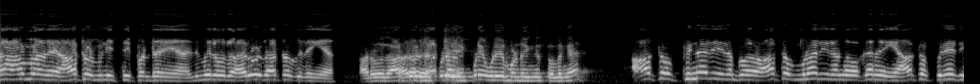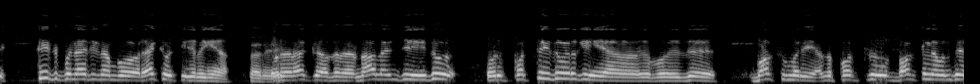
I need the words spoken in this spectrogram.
ஆமாங்க ஆட்டோ மினிஸ்ட்ரி பண்றேங்க. இது மாதிரி ஒரு அறுபது ஆட்டோ இருக்குதுங்க. அறுபது ஆட்டோ எப்படி. எப்படி ஊழியம் பண்ணுவீங்க சொல்லுங்க. ஆட்டோ பின்னாடி நம்ம ஆட்டோ முன்னாடி நாங்க உட்காருங்க ஆட்டோ பின்னாடி சீட்டு பின்னாடி நம்ம ரேக் வச்சுக்கிறீங்க. ஒரு ரேக் அதுல நாலஞ்சு இது ஒரு பத்து இது இருக்குங்க. இது பாக்ஸ் மாதிரி. அந்த பத்து பாக்ஸ்ல வந்து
